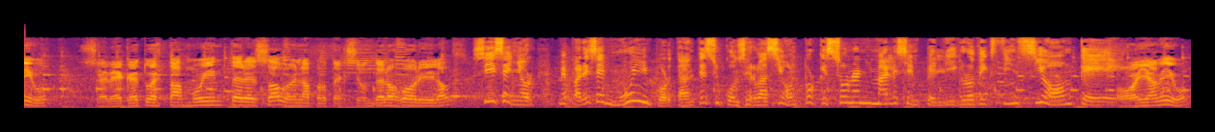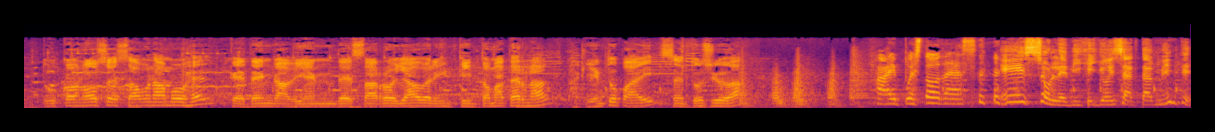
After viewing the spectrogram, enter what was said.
amigo, se ve que tú estás muy interesado en la protección de los gorilas. Sí, señor, me parece muy importante su conservación porque son animales en peligro de extinción que... Oye, amigo, ¿tú conoces a una mujer que tenga bien desarrollado el instinto maternal aquí en tu país, en tu ciudad? Ay, pues todas. Eso le dije yo exactamente,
